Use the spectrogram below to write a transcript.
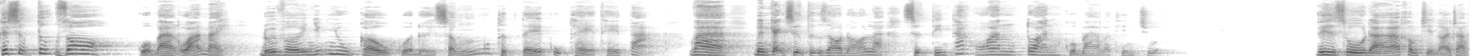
cái sự tự do của bà quá này đối với những nhu cầu của đời sống thực tế cụ thể, thế tạm và bên cạnh sự tự do đó là sự tín thác hoàn toàn của bà và Thiên Chúa. Đức Giêsu đã không chỉ nói rằng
